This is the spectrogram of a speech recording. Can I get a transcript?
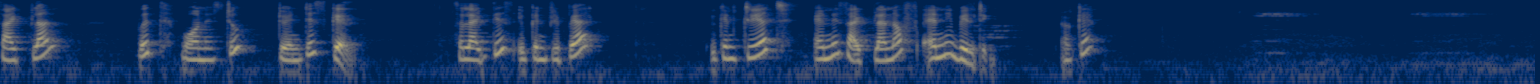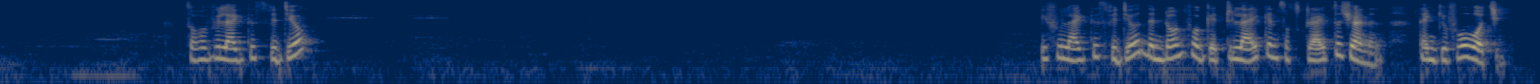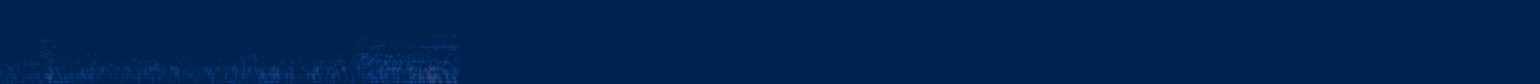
site plan with 1 is to 20 scale. So like this you can prepare, you can create any site plan of any building. Okay. So hope you like this video. If you like this video then don't forget to like and subscribe the channel. Thank you for watching.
